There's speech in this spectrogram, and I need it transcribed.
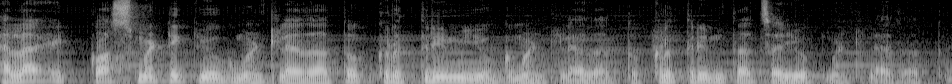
ह्याला एक कॉस्मेटिक युग म्हटला जातो कृत्रिम युग म्हटला जातो कृत्रिमताचा युग म्हटला जातो.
